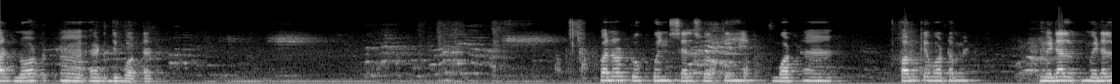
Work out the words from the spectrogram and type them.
are not at the bottom one or two queen cells होती हैं फॉर्म के बॉटम में middle middle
